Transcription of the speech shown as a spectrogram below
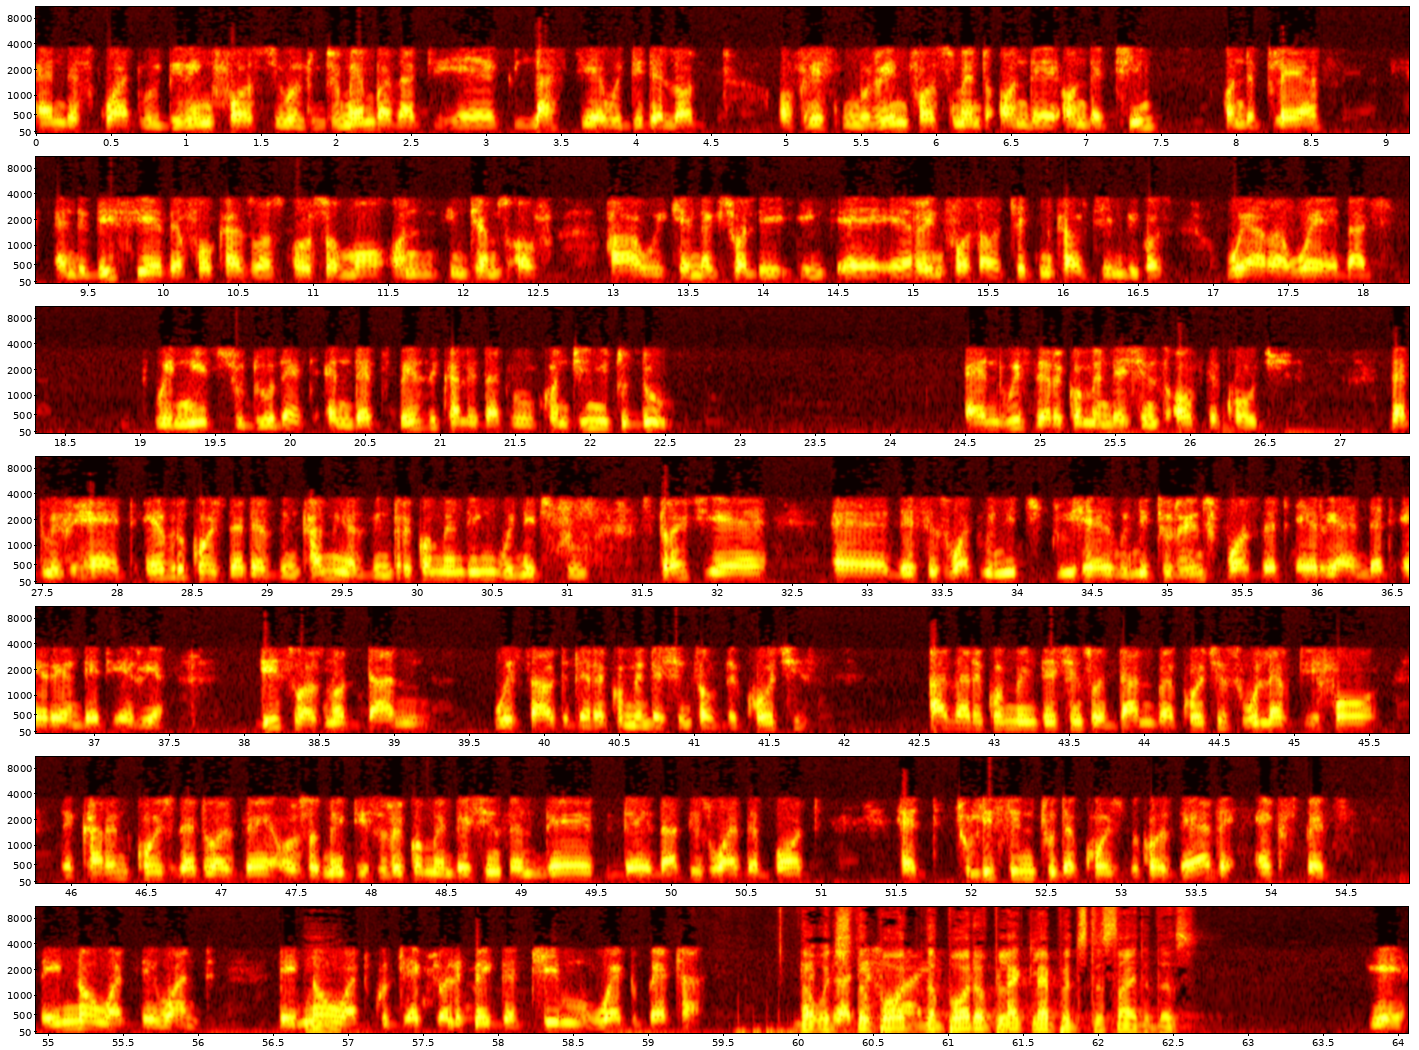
and the squad will be reinforced. You will remember that uh, last year we did a lot of reinforcement on the on the team, on the players, and this year the focus was also more on in terms of how we can actually uh, reinforce our technical team because we are aware that we need to do that, and that's basically that we will continue to do. And with the recommendations of the coach that we've had, every coach that has been coming has been recommending we need to stretch here uh, this is what we need to do here. We need to reinforce that area and that area and that area. This was not done without the recommendations of the coaches. Other recommendations were done by coaches who left before. The current coach that was there also made these recommendations, and they, they, that is why the board had to listen to the coach because they are the experts. They know what they want. They know mm. what could actually make the team work better. But which the board, why, the board of Black Leopards decided this. Yeah.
